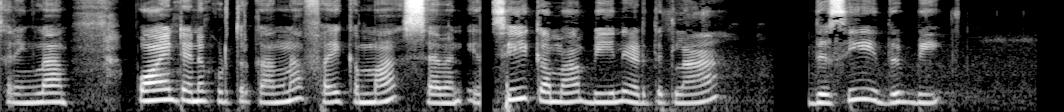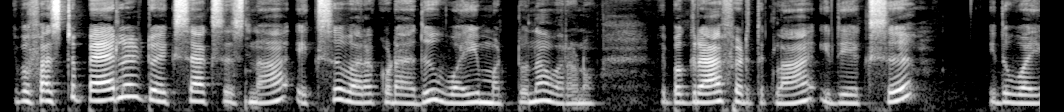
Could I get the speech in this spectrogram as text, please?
சரிங்களா பாயிண்ட் என்ன கொடுத்துருக்காங்கன்னா five comma seven C comma பின்னு எடுத்துக்கலாம் இது சி இது பி இப்போ ஃபஸ்ட்டு பேரலல் டு எக்ஸ் ஆக்சஸ்னால் எக்ஸு வரக்கூடாது ஒய் மட்டும்தான் வரணும். இப்போ கிராஃப் எடுத்துக்கலாம். இது எக்ஸு இது ஒய்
